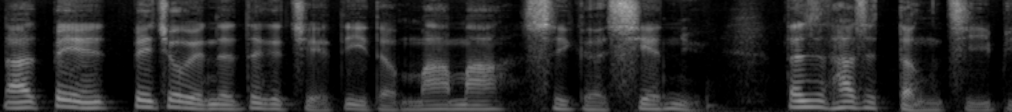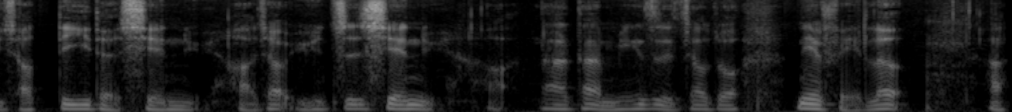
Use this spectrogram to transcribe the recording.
那被被救援的这个姐弟的妈妈是一个仙女，但是她是等级比较低的仙女，哈，叫鱼之仙女，啊，那她的名字叫做涅斐勒，啊，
